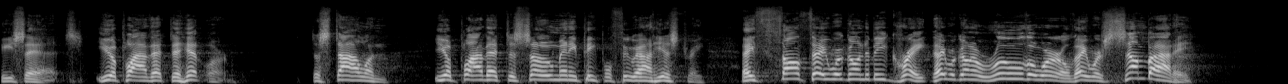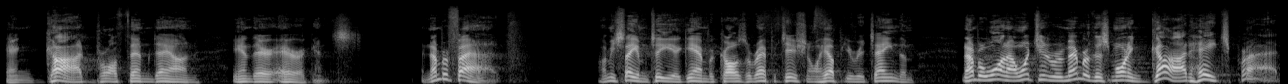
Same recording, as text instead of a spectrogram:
he says. You apply that to Hitler, to Stalin. You apply that to so many people throughout history. They thought they were going to be great, they were going to rule the world, they were somebody. And God brought them down in their arrogance. And number five, let me say them to you again because the repetition will help you retain them. Number one, I want you to remember this morning God hates pride.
